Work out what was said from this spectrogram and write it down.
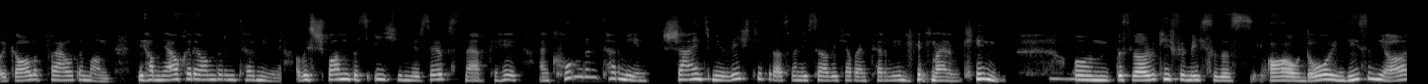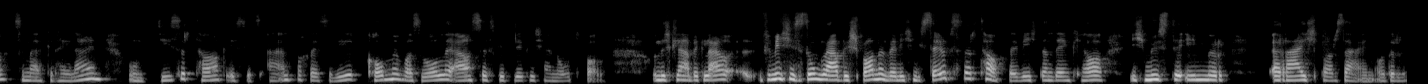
egal ob Frau oder Mann, die haben ja auch ihre anderen Termine. Aber es ist spannend, dass ich in mir selbst merke, hey, ein Kundentermin scheint mir wichtiger, als wenn ich sage, ich habe einen Termin mit meinem Kind. Mhm. Und das war wirklich für mich so das A und O in diesem Jahr, zu merken, hey, nein, und dieser Tag ist jetzt einfach reserviert, komme was wolle, außer es gibt wirklich einen Notfall. Und ich glaube, für mich ist es unglaublich spannend, wenn ich mich selbst ertappe, wie ich dann denke, ja, ich müsste immer erreichbar sein oder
